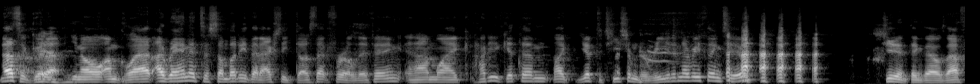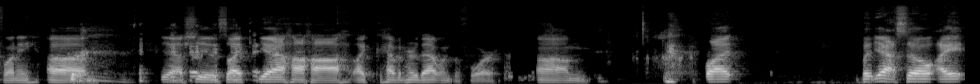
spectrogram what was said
that's a good. Yeah. You know, I'm glad I ran into somebody that actually does that for a living, and I'm like, how do you get them? Like, you have to teach them to read and everything too. she didn't think that was that funny. Um, yeah, she is like, yeah, haha. Like, haven't heard that one before. Um, but, but yeah, so I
